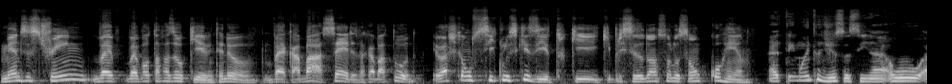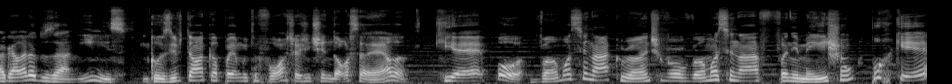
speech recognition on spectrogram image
Menos stream, vai, vai voltar a fazer o quê, entendeu? Vai acabar as séries, vai acabar tudo? Eu acho que é um ciclo esquisito, que, que precisa de uma solução correndo. É, tem muito disso, assim, né? O, a galera dos animes, inclusive, tem uma campanha muito forte, a gente endossa ela, que é, pô, vamos assinar a Crunchyroll, vamos assinar a Funimation, porque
